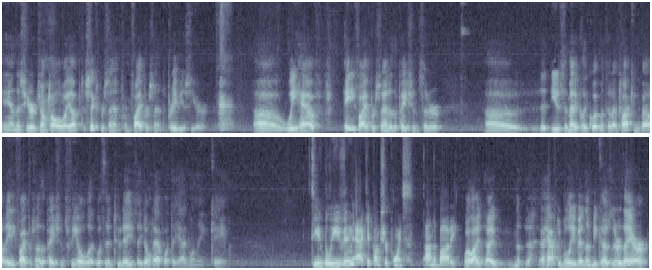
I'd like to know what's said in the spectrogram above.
And this year it jumped all the way up to 6% from 5% the previous year. Uh, we have 85% of the patients that are uh, that use the medical equipment that I'm talking about, 85% of the patients feel that within two days they don't have what they had when they came. Do you believe in acupuncture points on the body? Well, I, I, I have to believe in them because they're there,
